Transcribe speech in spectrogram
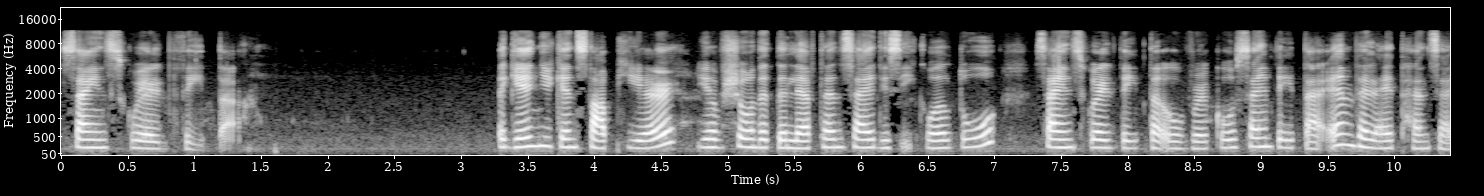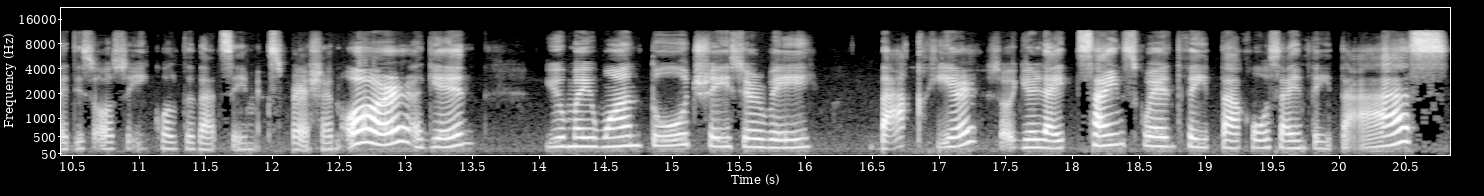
sine squared theta. Again, you can stop here. You have shown that the left-hand side is equal to sine squared theta over cosine theta and the right-hand side is also equal to that same expression. Or, again, you may want to trace your way back here. So, you write sine squared theta cosine theta as,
